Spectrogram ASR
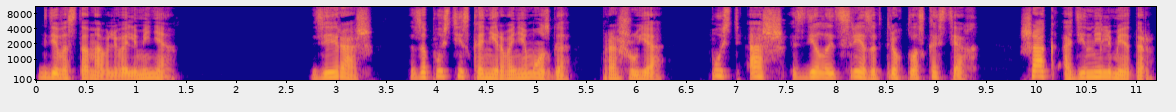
где восстанавливали меня. «Зейраж, запусти сканирование мозга», – прошу я. «Пусть Аш сделает срезы в трех плоскостях. Шаг один миллиметр».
